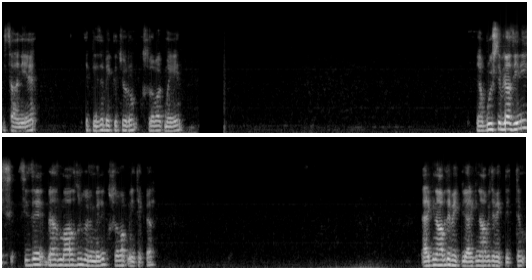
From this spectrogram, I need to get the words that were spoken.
Bir saniye. Hepinize bekletiyorum. Kusura bakmayın. Ya bu işte biraz yeniyiz. Siz de biraz mazur görün beni. Kusura bakmayın tekrar. Ergin abi de bekliyor. Ergin abi de beklettim.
